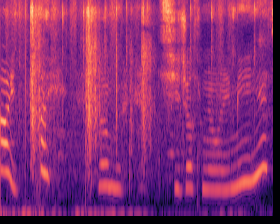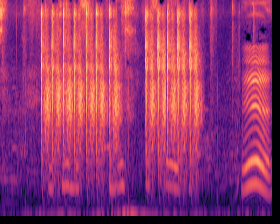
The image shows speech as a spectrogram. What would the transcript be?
Ай, ай. Нам сейчас не иметь. Это без, без пистолета. Э!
